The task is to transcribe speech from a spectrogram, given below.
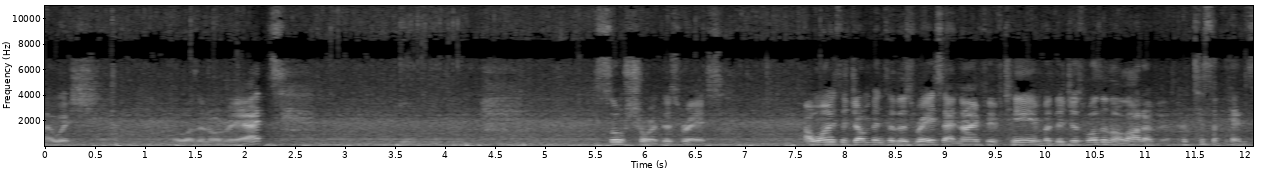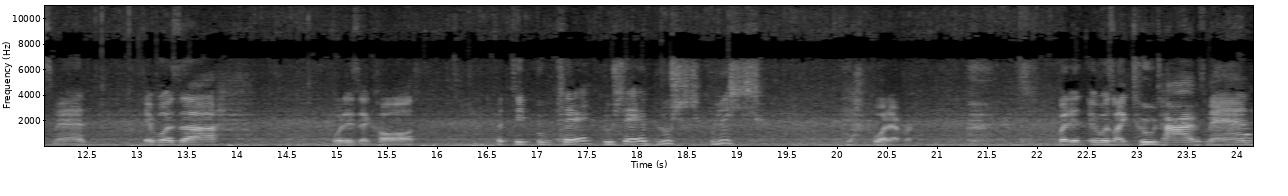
I wish it wasn't over yet. So short this race. I wanted to jump into this race at 9:15, but there just wasn't a lot of participants, man. It was uh, what is it called? Petit bouquet, blouche, blouche. Yeah, whatever. But it, it was like two times, man.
